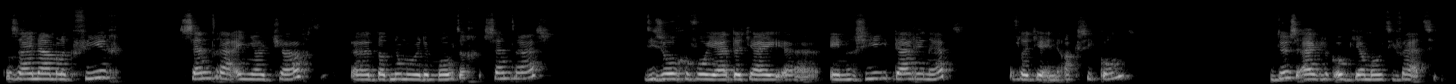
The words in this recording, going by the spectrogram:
Er zijn namelijk vier centra in jouw chart, uh, dat noemen we de motorcentra's. Die zorgen ervoor je, dat jij uh, energie daarin hebt, of dat je in actie komt. Dus eigenlijk ook jouw motivatie.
